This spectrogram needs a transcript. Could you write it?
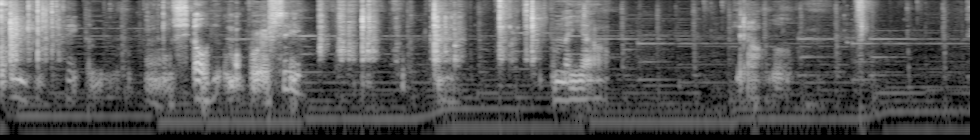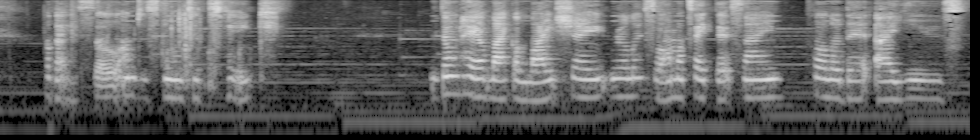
let me just take a little brush. Oh, here's my brush. See? I'm let y'all get all of Okay, so I'm just going to take, don't have like a light shade really, so I'm going to take that same color that I use,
